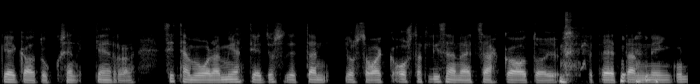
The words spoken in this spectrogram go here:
keikautuksen kerran. Sittenhän me voidaan miettiä, että jos teet tämän, jos sä vaikka ostat lisää näitä sähköautoja ja teet tämän niin kuin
